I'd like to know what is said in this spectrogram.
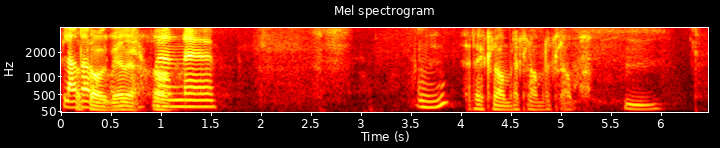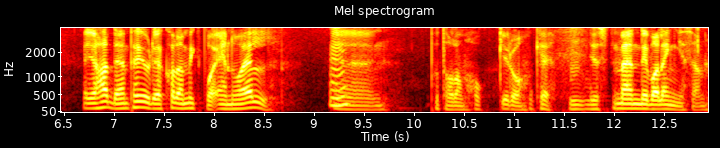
laddar om. ja. Ja. Men, eh, mm. reklam, reklam, reklam. Jag hade en period där jag kollade mycket på NHL. Mm. Eh, på tal om hockey då. Okej, mm, just det. Men det var länge sedan.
